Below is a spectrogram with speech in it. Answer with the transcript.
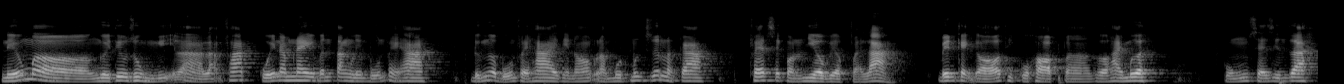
Nếu mà người tiêu dùng nghĩ là lạm phát cuối năm nay vẫn tăng lên 4,2, đứng ở 4,2 thì nó là một mức rất là cao. Fed sẽ còn nhiều việc phải làm. Bên cạnh đó thì cuộc họp à, G20 cũng sẽ diễn ra.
